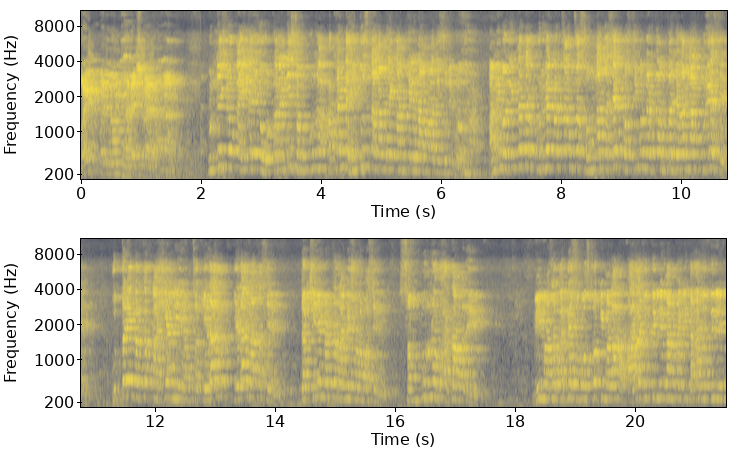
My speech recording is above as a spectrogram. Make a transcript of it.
वाईट परिणाम झाल्याशिवाय राहणार. पुण्यश्लोक अहिल्यादेवी होळकरांनी संपूर्ण अखंड हिंदुस्थानामध्ये काम केलेलं आम्हाला दिसून येतं. आम्ही बघितलं तर पूर्वेकडचं आमचं सोमनाथ असेल पश्चिमेकडचं आमचं जगन्नाथपुरी असेल उत्तरेकडचं काशी आणि आमचं केदार केदारनाथ असेल दक्षिणेकडचं रामेश्वरम असेल संपूर्ण भारतामध्ये मी माझं भाग्य समजतो की मला बारा ज्योतिर्लिंगांपैकी दहा ज्योतिर्लिंग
